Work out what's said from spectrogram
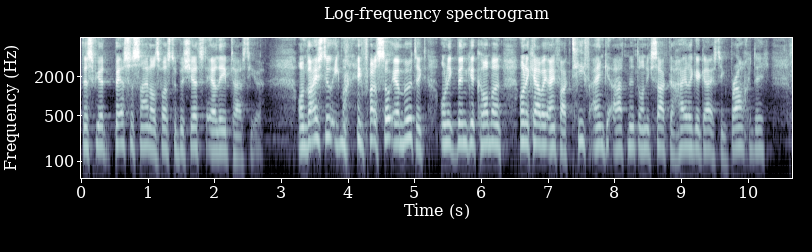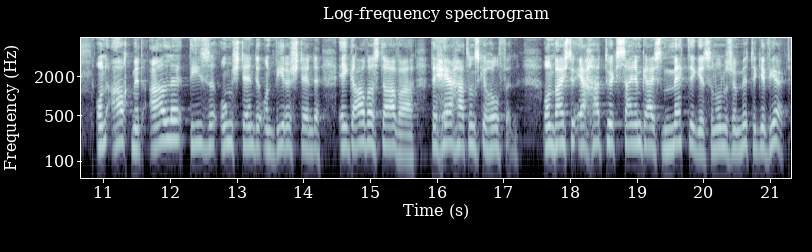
das wird besser sein, als was du bis jetzt erlebt hast hier. Und weißt du, ich, ich war so ermutigt und ich bin gekommen und ich habe einfach tief eingeatmet und ich sagte, Heiliger Geist, ich brauche dich. Und auch mit all diesen Umständen und Widerstände, egal was da war, der Herr hat uns geholfen. Und weißt du, er hat durch seinen Geist Mächtiges in unserer Mitte gewirkt.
